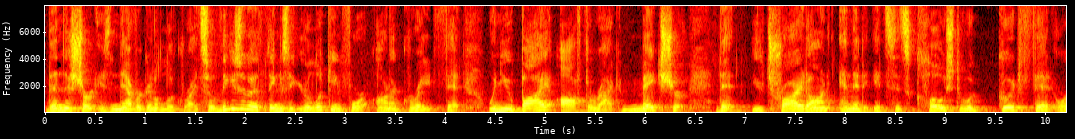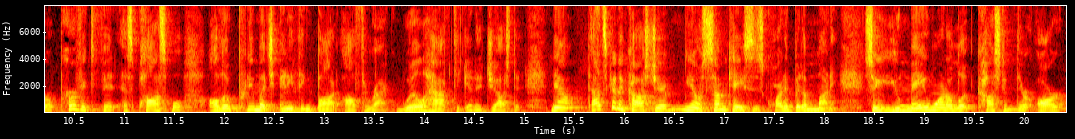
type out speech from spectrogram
then the shirt is never going to look right. So these are the things that you're looking for on a great fit. When you buy off the rack, make sure that you try it on and that it's as close to a good fit or a perfect fit as possible. Although pretty much anything bought off the rack will have to get adjusted. Now, that's going to cost you, you know, some cases quite a bit of money. So you may want to look custom. There are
